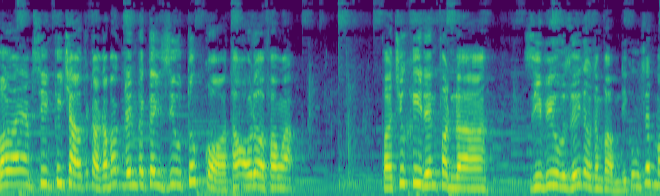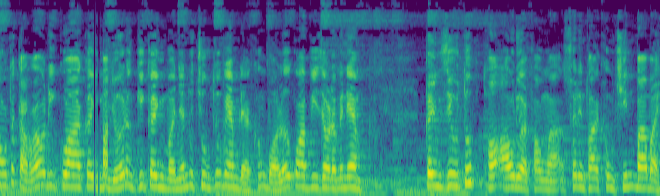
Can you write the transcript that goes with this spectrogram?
Vâng em xin kính chào tất cả các bác đến với kênh youtube của Thao order Phong ạ. Và trước khi đến phần uh, review và giới thiệu sản phẩm thì cũng rất mong tất cả các bác đi qua kênh nhớ đăng ký kênh và nhấn nút chuông giúp em để không bỏ lỡ qua video này bên em. Kênh youtube Thao order Phong ạ, số điện thoại 0937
